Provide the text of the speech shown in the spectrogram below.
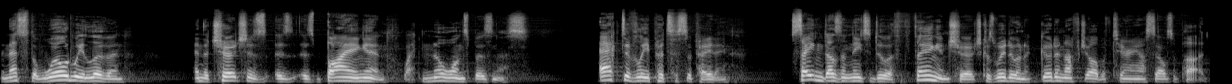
And that's the world we live in. and the church is, is, is buying in like no one's business, actively participating. Satan doesn't need to do a thing in church because we're doing a good enough job of tearing ourselves apart.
